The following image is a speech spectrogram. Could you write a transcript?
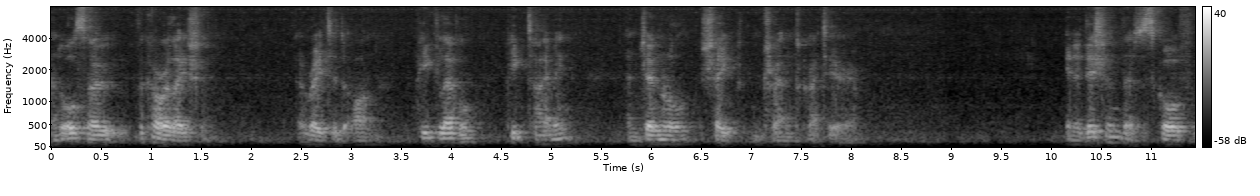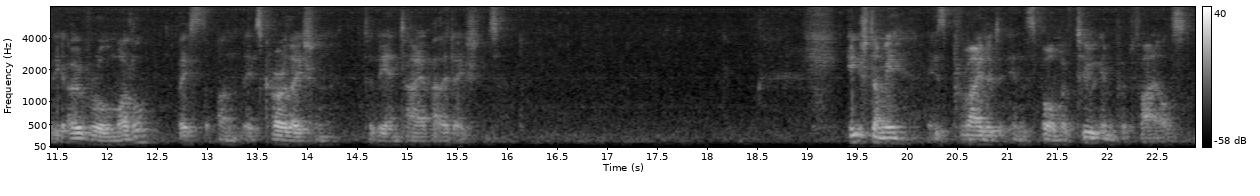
and also the correlation rated on peak level, peak timing, and general shape and trend criteria. In addition, there's a score for the overall model based on its correlation to the entire validation set. Each dummy is provided in the form of two input files.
